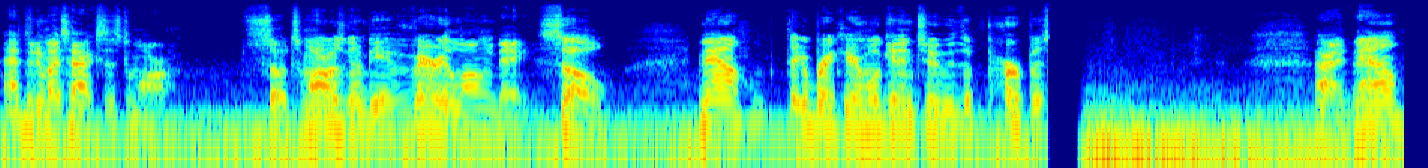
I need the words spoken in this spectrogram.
I have to do my taxes tomorrow. So tomorrow is going to be a very long day. So now, take a break here and we'll get into the purpose. All right, now,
